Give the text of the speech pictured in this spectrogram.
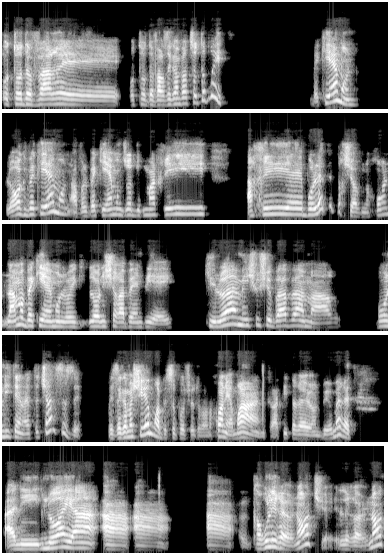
אותו דבר, אה, אותו דבר זה גם בארצות הברית. בקי אמון, לא רק בקי אמון, אבל בקי אמון זו הדוגמה הכי, הכי בולטת עכשיו, נכון? למה בקי אמון לא, לא נשארה ב-NBA? כי לא היה מישהו שבא ואמר, בואו ניתן לה את הצ'אנס הזה. וזה גם מה שהיא אמרה בסופו של דבר, נכון? היא אמרה, אני קראתי את הריאיון, והיא אומרת, אני לא היה, קראו לי ראיונות, לראיונות,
